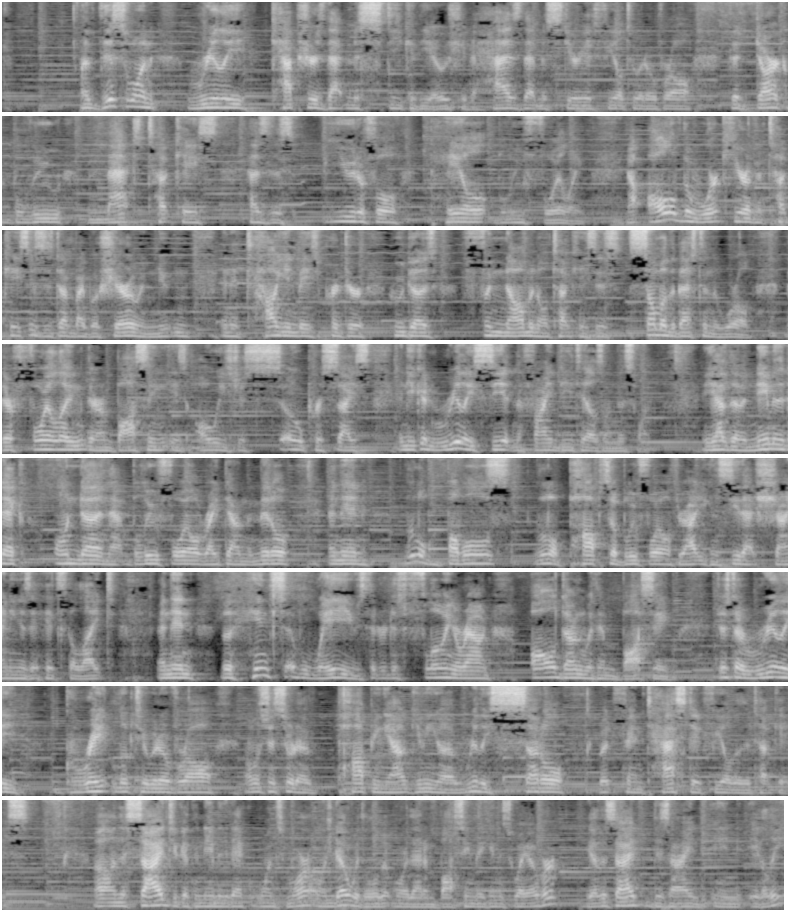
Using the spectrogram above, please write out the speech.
Uh, this one really captures that mystique of the ocean. It has that mysterious feel to it overall. The dark blue matte tuck case has this beautiful pale blue foiling. Now, all of the work here on the tuck cases is done by Boscheiro and Newton, an Italian-based printer who does phenomenal tuck cases, some of the best in the world. Their foiling, their embossing is always just so precise, and you can really see it in the fine details on this one. You have the name of the deck, Onda, and that blue foil right down the middle, and then little bubbles, little pops of blue foil throughout. You can see that shining as it hits the light. And then the hints of waves that are just flowing around, all done with embossing. Just a really great look to it overall, almost just sort of popping out, giving you a really subtle but fantastic feel to the tuck case. Uh, on the sides, you've got the name of the deck once more, Onda, with a little bit more of that embossing making its way over. The other side, designed in Italy.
